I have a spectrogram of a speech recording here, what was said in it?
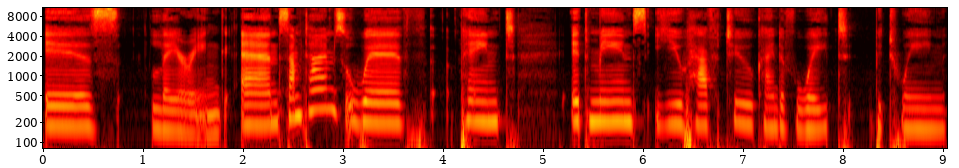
is layering. And sometimes with paint, it means you have to kind of wait between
